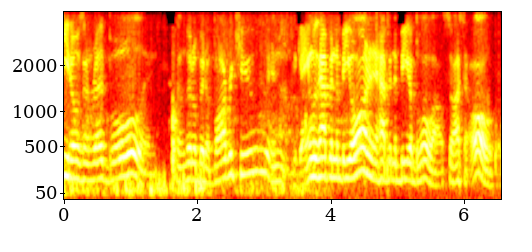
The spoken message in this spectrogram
Tito's and Red Bull and a little bit of barbecue, and the game was happened to be on, and it happened to be a blowout. So I said, oh,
